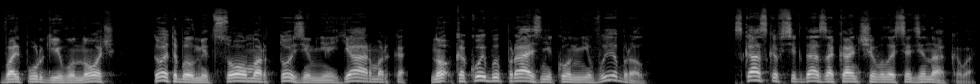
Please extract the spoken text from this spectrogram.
Вальпургиеву ночь, то это был Мидсомар, то зимняя ярмарка. Но какой бы праздник он ни выбрал, сказка всегда заканчивалась одинаково.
